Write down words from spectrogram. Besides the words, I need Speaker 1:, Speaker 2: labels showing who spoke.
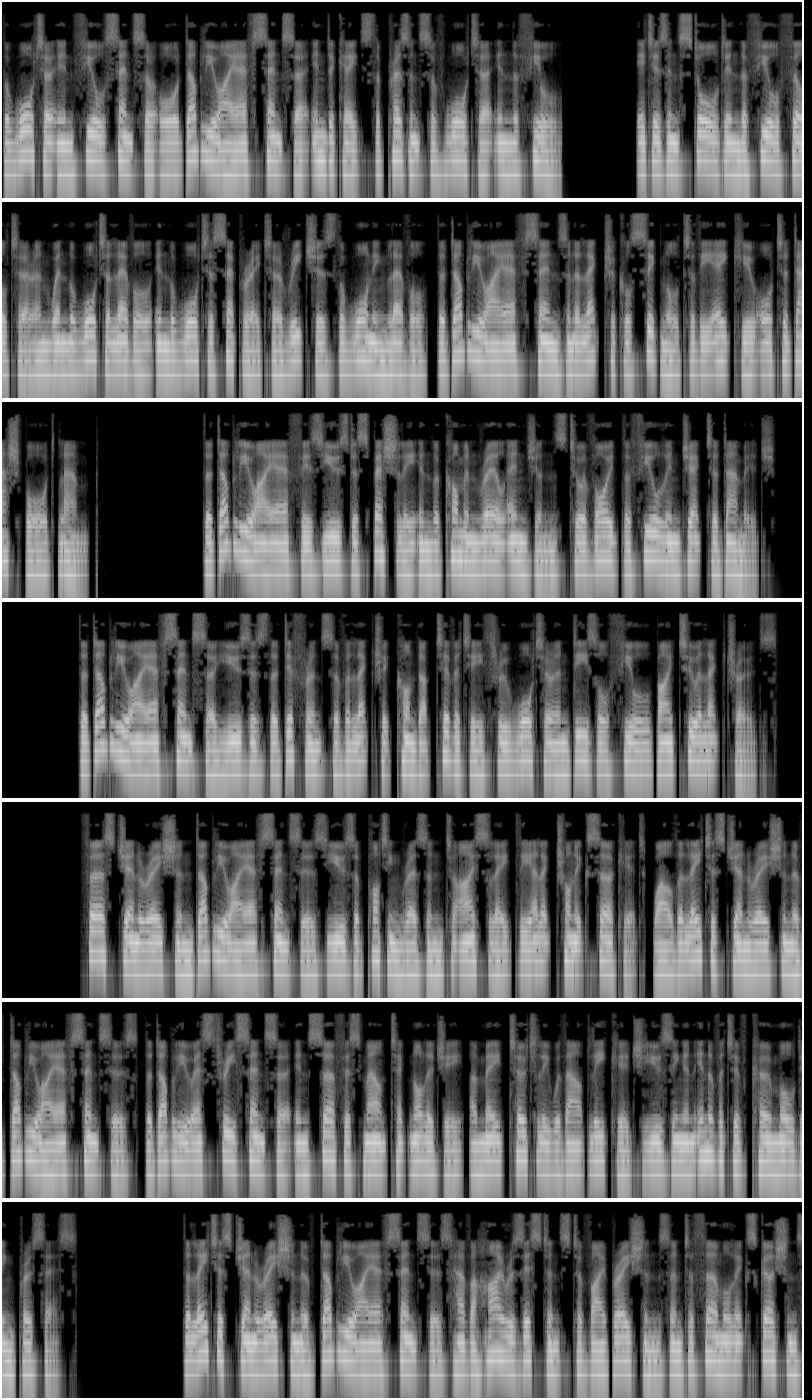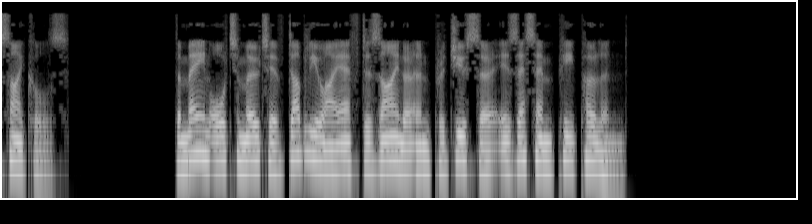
Speaker 1: The water in fuel sensor or WIF sensor indicates the presence of water in the fuel. It is installed in the fuel filter and when the water level in the water separator reaches the warning level, the WIF sends an electrical signal to the ECU or to dashboard lamp. The WIF is used especially in the common rail engines to avoid the fuel injector damage. The WIF sensor uses the difference of electric conductivity through water and diesel fuel by two electrodes. First-generation WIF sensors use a potting resin to isolate the electronic circuit, while the latest generation of WIF sensors the WS3 sensor in surface mount technology are made totally without leakage using an innovative co-molding process. The latest generation of WIF sensors have a high resistance to vibrations and to thermal excursion cycles. The main automotive WIF designer and producer is SMP Poland.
